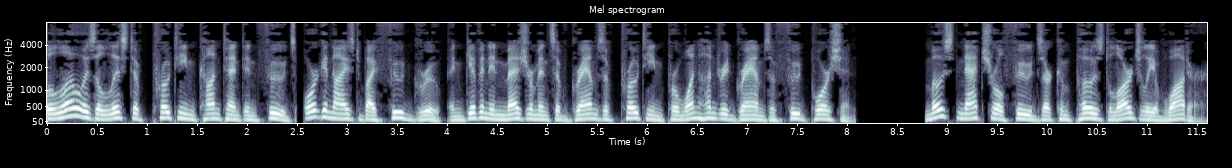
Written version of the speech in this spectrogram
Below is a list of protein content in foods, organized by food group and given in measurements of grams of protein per 100 grams of food portion. Most natural foods are composed largely of water.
